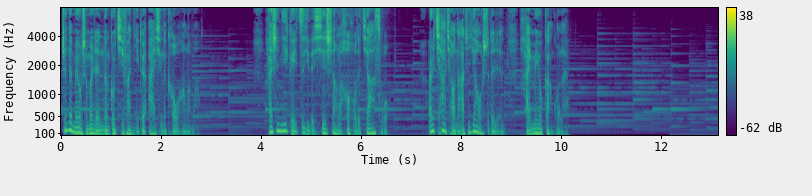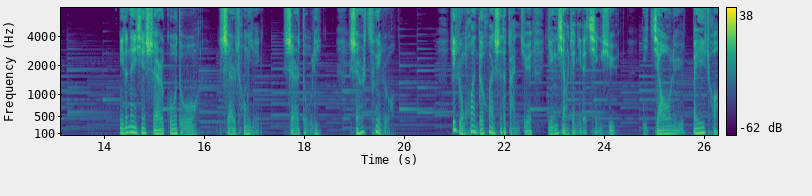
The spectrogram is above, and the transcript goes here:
真的没有什么人能够激发你对爱情的渴望了吗？还是你给自己的心上了厚厚的枷锁，而恰巧拿着钥匙的人还没有赶过来？你的内心时而孤独。时而充盈，时而独立，时而脆弱。这种患得患失的感觉影响着你的情绪，你焦虑、悲怆，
